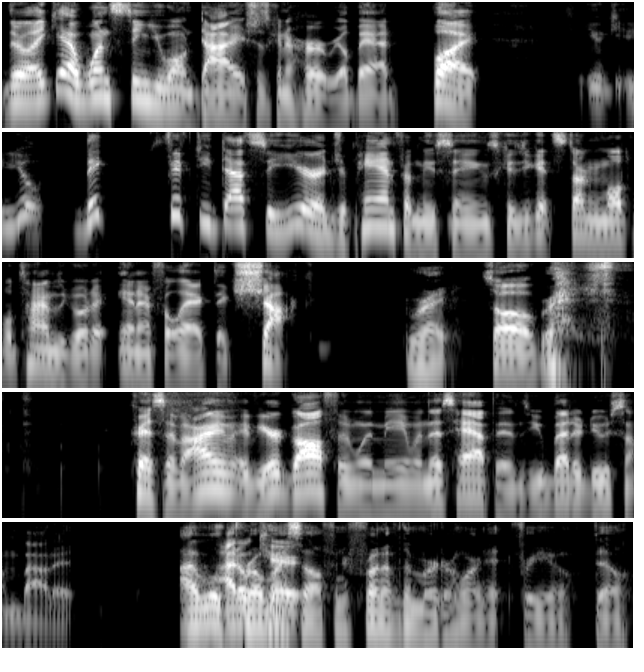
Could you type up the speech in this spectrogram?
they're like, yeah, one sting you won't die. It's just gonna hurt real bad, but you you'll they 50 deaths a year in Japan from these things because you get stung multiple times and go to anaphylactic shock. Right. So Right. Kris, if I'm if you're golfing with me when this happens, you better do something about it. I will I throw care- myself in front of the murder hornet for you, Bill.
